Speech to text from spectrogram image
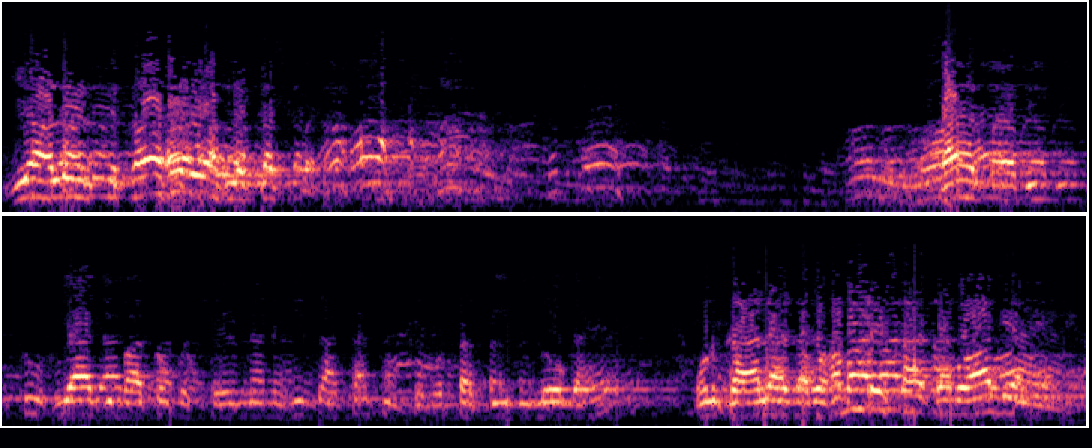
یہ آل ارتقا ہے، وہ آل کشم ہے۔ خیر، میں ابھی صوفیاء کی باتوں کو چھیڑنا نہیں چاہتا کیونکہ وہ ترتیبی لوگ ہیں۔ ان کا الگ وہ ہمارے ساتھ ہے وہ آگے آئے ہیں۔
